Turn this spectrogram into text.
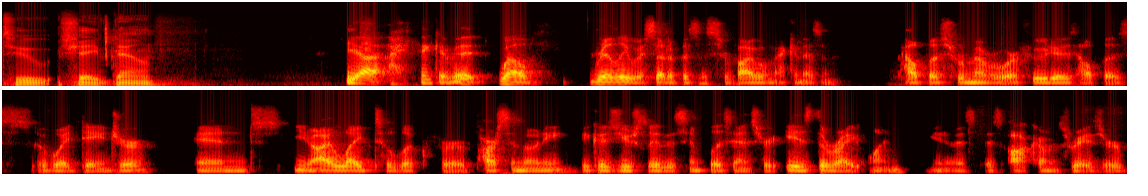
to shave down. Yeah, I think of it. Well, really, was set up as a survival mechanism help us remember where food is, help us avoid danger. And you know, I like to look for parsimony because usually the simplest answer is the right one. You know, as, as Occam's razor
